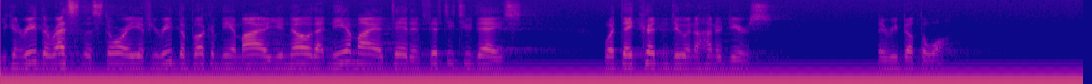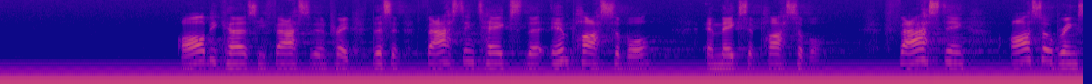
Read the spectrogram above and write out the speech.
You can read the rest of the story. If you read the book of Nehemiah, you know that Nehemiah did in 52 days what they couldn't do in 100 years. They rebuilt the wall. All because he fasted and prayed. Listen, fasting takes the impossible and makes it possible. Fasting also brings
